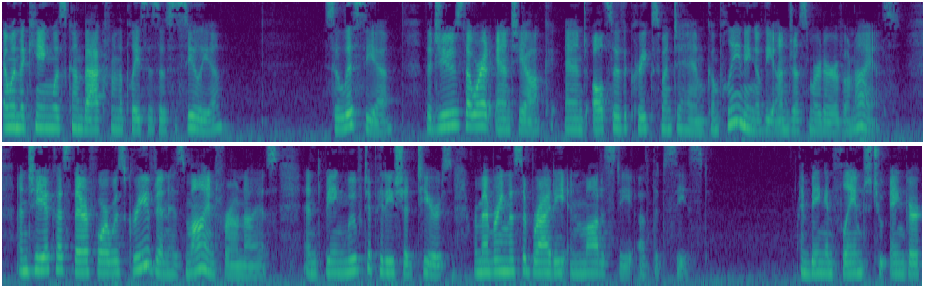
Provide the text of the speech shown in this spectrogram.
And when the king was come back from the places of Cecilia, Cilicia, the Jews that were at Antioch, and also the Greeks went to him, complaining of the unjust murder of Onias. Antiochus therefore was grieved in his mind for Onias, and being moved to pity shed tears, remembering the sobriety and modesty of the deceased. And being inflamed to anger,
